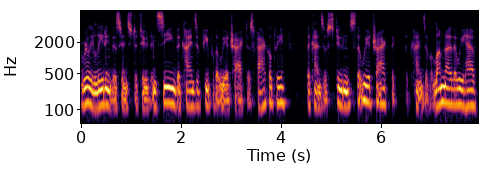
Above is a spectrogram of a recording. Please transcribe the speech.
really leading this institute, and seeing the kinds of people that we attract as faculty, the kinds of students that we attract, the kinds of alumni that we have,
